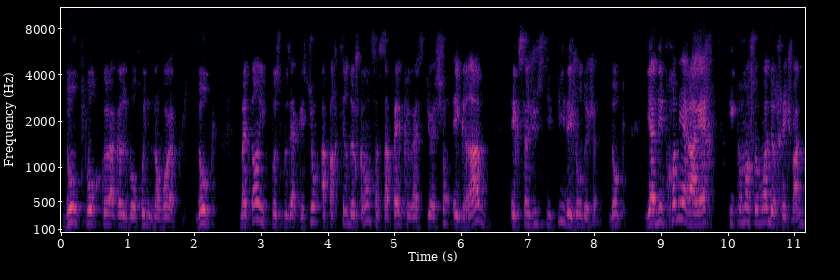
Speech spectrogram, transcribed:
Donc, pour que Akadosh Baruch nous envoie la pluie. Donc, maintenant, il faut se poser la question à partir de quand ça s'appelle que la situation est grave et que ça justifie les jours de jeûne? Donc, il y a des premières alertes qui commencent au mois de Cheshvan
